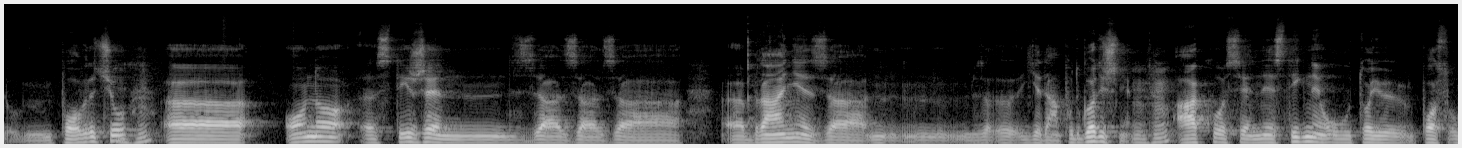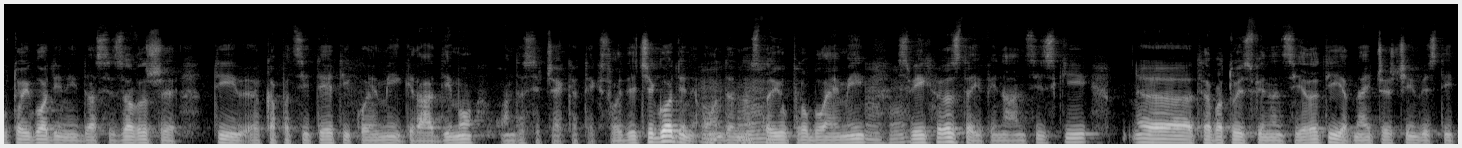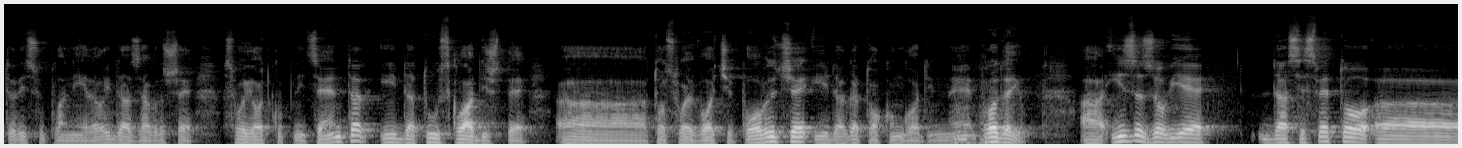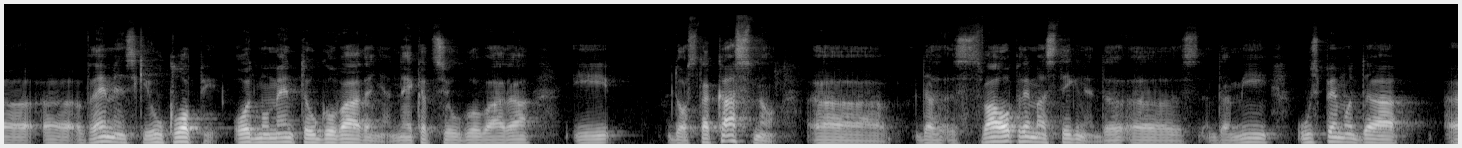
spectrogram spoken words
povrću, uh -huh. a, ono stiže za, za, za branje za, za jedan put godišnje. Mhm. Ako se ne stigne u toj, u toj godini da se završe ti e, kapaciteti koje mi gradimo, onda se čeka tek sledeće godine. Onda mm -hmm. nastaju problemi mm -hmm. svih vrsta i financijski. E, treba to isfinansirati jer najčešće investitori su planirali da završe svoj otkupni centar i da tu skladište a, to svoje voće povrće i da ga tokom godine mm -hmm. prodaju. A izazov je da se sve to a, a, vremenski uklopi od momenta ugovaranja. Nekad se ugovara i dosta kasno da sva oprema stigne, da, da mi uspemo da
